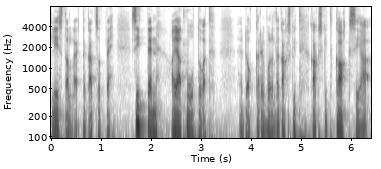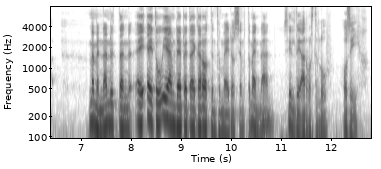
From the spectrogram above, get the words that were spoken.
listalle, että katsotte sitten ajat muuttuvat Dokkari vuodelta 2022 ja me mennään nyt, ei, ei tule IMDB eikä Rotten Tomatoes, mutta mennään silti arvosteluosioon.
